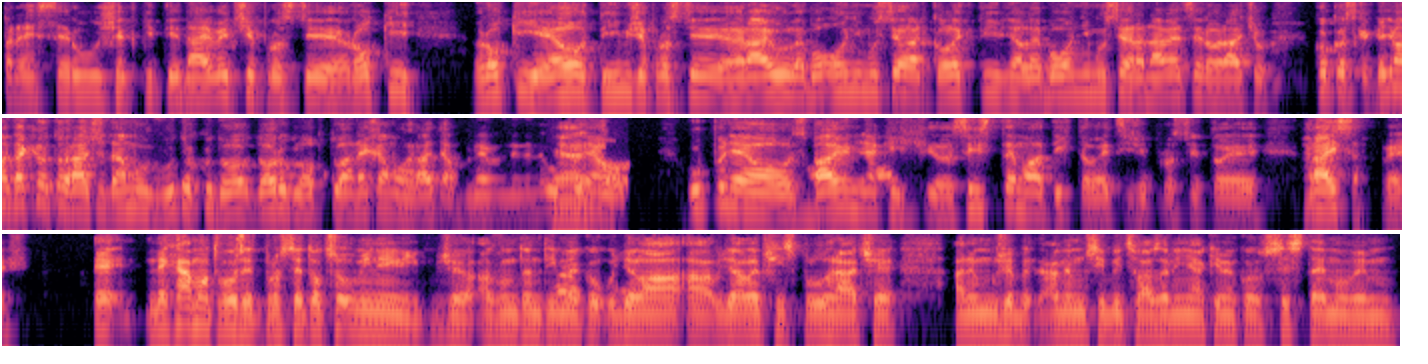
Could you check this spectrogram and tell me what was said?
preserú všetky tie najväčšie proste roky roky jeho tým, že proste hrajú, lebo oni musia hrať kolektívne, lebo oni musia hrať na viacero hráčov. Kokoska, keď mám takéhoto hráča, dám mu v útoku do, do rúk loptu a nechám ho hrať a ne, ne, ne, úplne, ho, úplne ho zbavím nejakých e, systémov a týchto vecí, že proste to je, hraj sa, vieš. Je, nechám ho tvořit, prostě to, co umí nejlíp, že jo? A on ten tým jako udělá a udělá lepší spoluhráče a, nemůže být, a nemusí být svázaný nějakým jako systémovým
